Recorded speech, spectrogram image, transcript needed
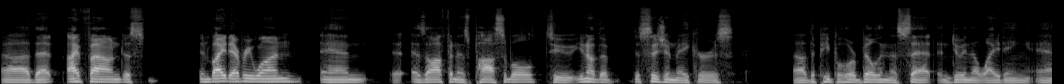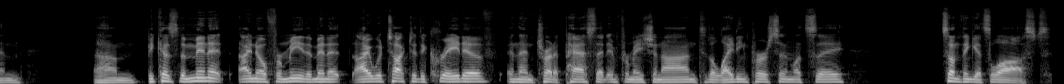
Uh, that I found just invite everyone and as often as possible to you know the decision makers, uh, the people who are building the set and doing the lighting and um, because the minute I know for me, the minute I would talk to the creative and then try to pass that information on to the lighting person, let's say, something gets lost,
